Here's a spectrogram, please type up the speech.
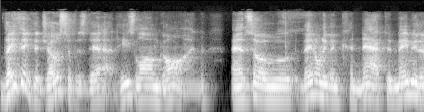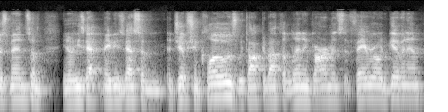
They think that Joseph is dead, he's long gone and so they don't even connect. And maybe there's been some you know he's got maybe he's got some egyptian clothes. We talked about the linen garments that pharaoh had given him.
